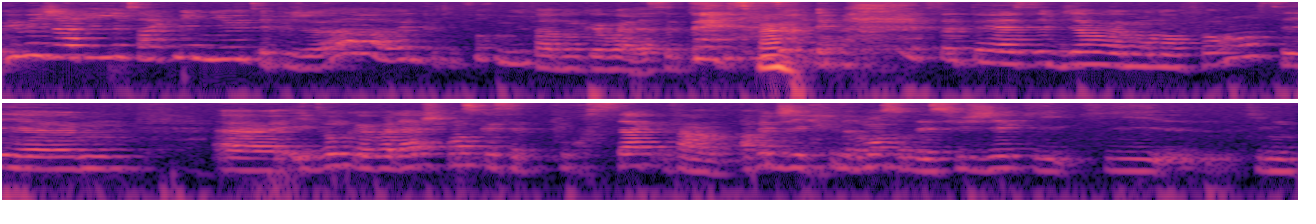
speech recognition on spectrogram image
oui, oui, j'arrive, 5 minutes. Et puis je, ah, oh, une petite fourmi. Enfin, donc voilà, c'était assez bien mon enfance. Et, et donc voilà, je pense que c'est pour ça. Enfin, en fait, j'écris vraiment sur des sujets qui, qui, qui me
